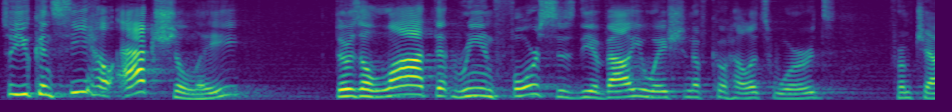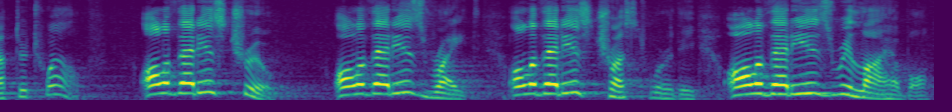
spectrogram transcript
So you can see how actually there's a lot that reinforces the evaluation of Kohelet's words from chapter 12. All of that is true. All of that is right. All of that is trustworthy. All of that is reliable.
